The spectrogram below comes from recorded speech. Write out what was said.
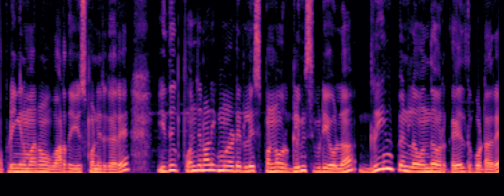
அப்படிங்கிற மாதிரி நம்ம வார்த்தை யூஸ் பண்ணியிருக்காரு. இது கொஞ்ச நாளைக்கு முன்னாடி ரிலீஸ் பண்ண ஒரு கிளிம்ஸ் வீடியோவில் க்ரீன் பெனில் வந்து அவர் கையெழுத்து போட்டார்.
